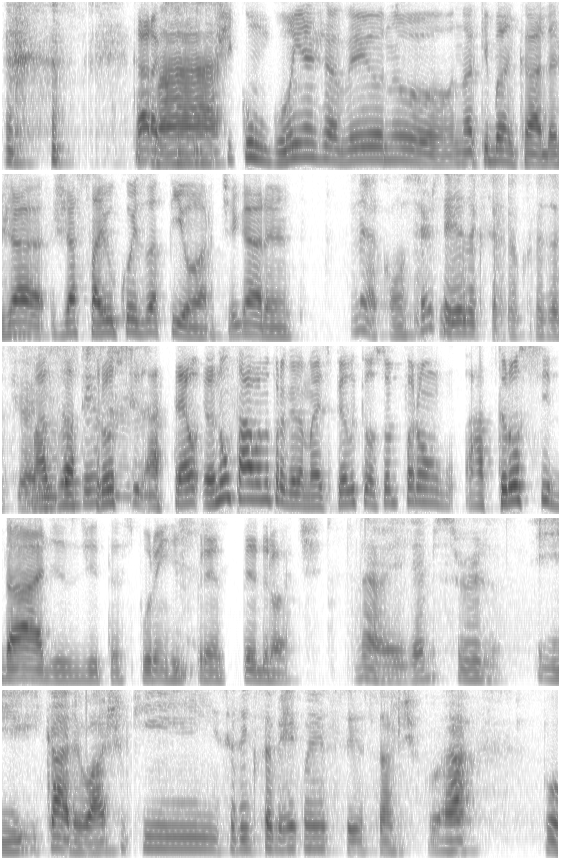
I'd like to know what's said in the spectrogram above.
Cara, Mas... chikungunya já veio no, na arquibancada, já, já saiu coisa pior, te garanto. É, com certeza que saiu coisa pior. Mas atroci... até eu não estava no programa, mas pelo que eu soube foram atrocidades ditas por Henrique Pedrotti. Não, ele é absurdo. E, e, cara, eu acho que você tem que saber reconhecer, sabe? Tipo, ah, pô,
